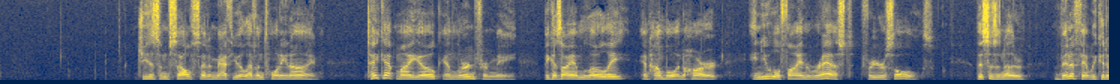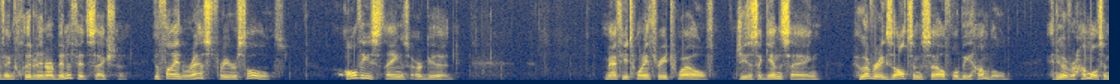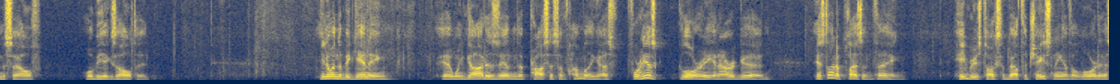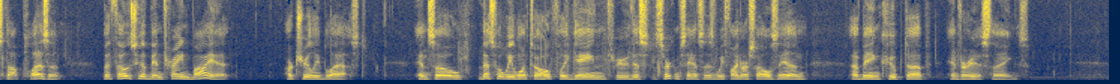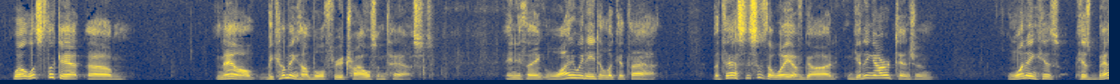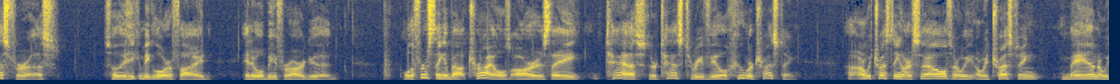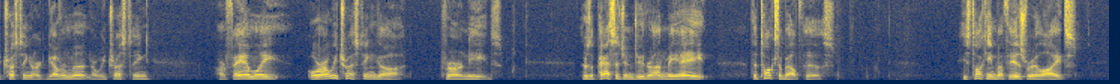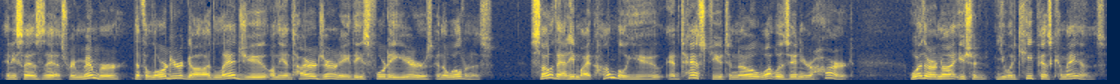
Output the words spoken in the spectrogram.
Jesus himself said in Matthew 11 29, Take up my yoke and learn from me, because I am lowly and humble in heart, and you will find rest for your souls. This is another benefit we could have included in our benefits section. You'll find rest for your souls. All these things are good. Matthew 23 12, Jesus again saying, Whoever exalts himself will be humbled, and whoever humbles himself will be exalted. You know, in the beginning, uh, when God is in the process of humbling us for His glory and our good, it's not a pleasant thing. Hebrews talks about the chastening of the Lord, and it's not pleasant, but those who have been trained by it are truly blessed. And so that's what we want to hopefully gain through this circumstances we find ourselves in of being cooped up in various things. Well, let's look at um, now becoming humble through trials and tests. And you think, why do we need to look at that? But this, this is the way of God getting our attention, wanting his, his best for us so that he can be glorified and it will be for our good. Well, the first thing about trials are is they test, they're tests to reveal who we're trusting. Uh, are we trusting ourselves? Are we, are we trusting man? Are we trusting our government? Are we trusting our family? Or are we trusting God for our needs? There's a passage in Deuteronomy 8 that talks about this. He's talking about the Israelites, and he says this Remember that the Lord your God led you on the entire journey these 40 years in the wilderness, so that he might humble you and test you to know what was in your heart whether or not you, should, you would keep his commands.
